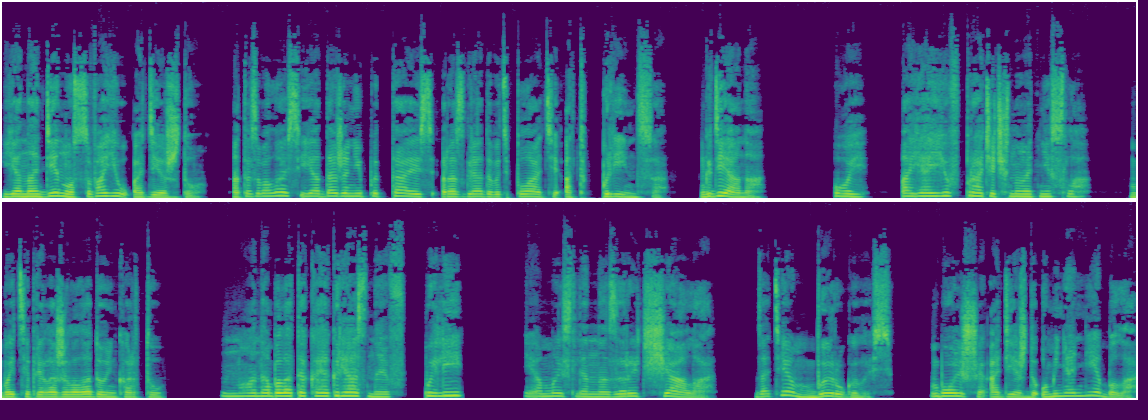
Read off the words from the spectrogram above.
Я надену свою одежду». Отозвалась я, даже не пытаясь разглядывать платье от принца. «Где она?» «Ой, а я ее в прачечную отнесла», Бетти приложила ладонь к рту. Но она была такая грязная, в пыли. Я мысленно зарычала, затем выругалась. Больше одежды у меня не было.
